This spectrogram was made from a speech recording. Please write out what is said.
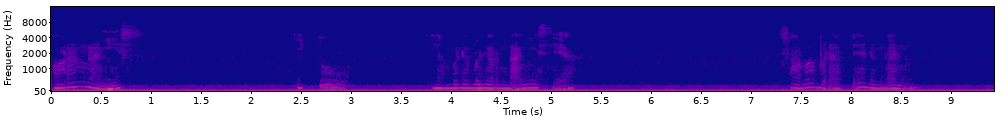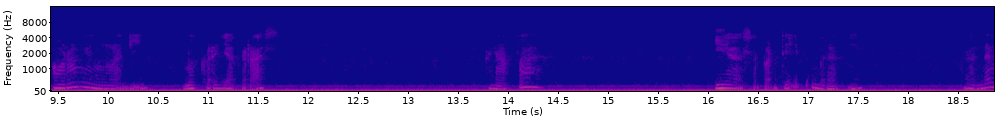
orang nangis itu yang bener-bener nangis ya. Sama beratnya dengan orang yang lagi bekerja keras. Kenapa? Iya seperti itu beratnya. Karena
